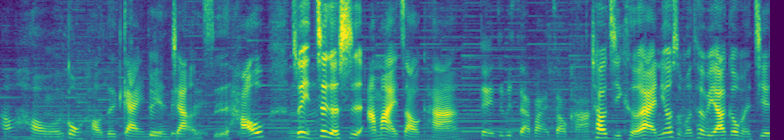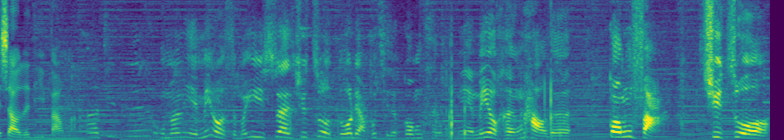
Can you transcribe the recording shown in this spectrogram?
好好哦，共好的概念这样子。好，所以这个是阿妈的灶咖，对，这边是阿嬷的灶咖，超级可爱。你有什么特别要跟我们介绍的地方吗？呃，其实我们也没有什么预算去做多了不起的工程，我们也没有很好的工法去做。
